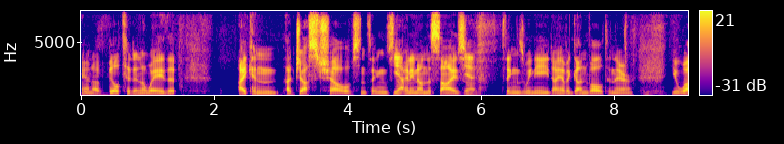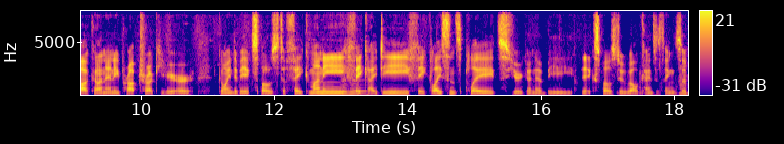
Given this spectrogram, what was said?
and I've built it in a way that I can adjust shelves and things Yeah. depending on the size Yeah. of things we need. I have a gun vault in there. You walk on any prop truck, you're going to be exposed to fake money, fake ID, fake license plates. You're going to be exposed to all kinds of things that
